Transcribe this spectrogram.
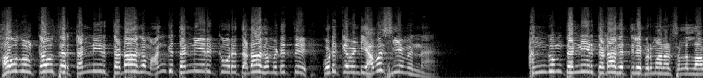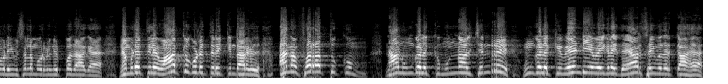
ஹவுதுல் கௌசர் தண்ணீர் தடாகம் அங்கு தண்ணீருக்கு ஒரு தடாகம் எடுத்து கொடுக்க வேண்டிய அவசியம் என்ன? அங்கும் தண்ணீர் தடாகத்திலே பெருமானார் சல்லல்லா அலி வஸல்லம் அவர்கள் நிற்பதாக நம்மிடத்திலே வாக்கு கொடுத்திருக்கின்றார்கள். அனஃபரத்துக்கும் நான் உங்களுக்கு முன்னால் சென்று உங்களுக்கு வேண்டியவைகளை தயார் செய்வதற்காக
